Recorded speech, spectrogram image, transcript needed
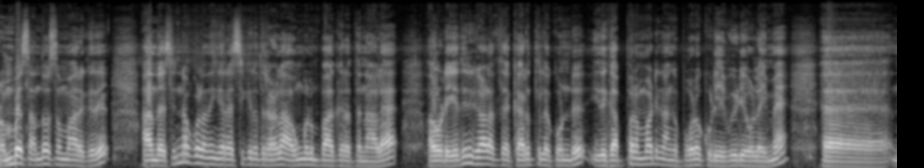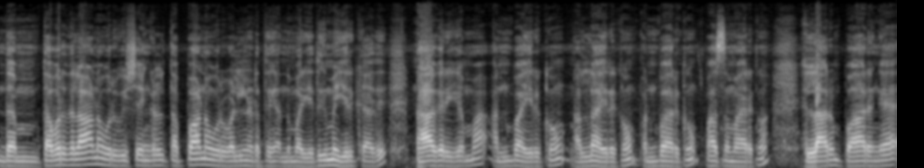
ரொம்ப சந்தோஷமாக இருக்குது. அந்த சின்ன குழந்தைங்க ரசிக்கிறதுனால அவங்களும் பார்க்குறதுனால அவருடைய எதிர்காலத்தை கருத்தில் கொண்டு இதுக்கப்புறமாட்டி நாங்கள் போடக்கூடிய வீடியோலையுமே இந்த தவறுதலான ஒரு விஷயங்கள் தப்பான ஒரு வழிநடத்து அந்த மாதிரி எதுவுமே இருக்காது. நாகரிகமாக அன்பாக இருக்கும் நல்லா இருக்கும் பண்பாக இருக்கும் பாசமாக இருக்கும். எல்லாரும் பாருங்கள்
